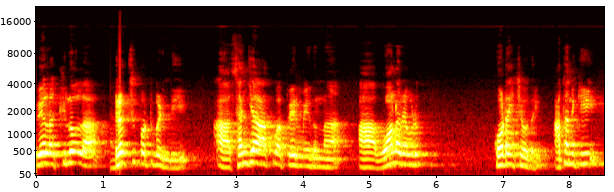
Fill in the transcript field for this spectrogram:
వేల కిలోల డ్రగ్స్ పట్టుబడింది ఆ సంజయ్ ఆక్వా పేరు మీద ఉన్న ఆ ఓనర్ ఎవడు కోటయ్య చౌదరి. అతనికి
